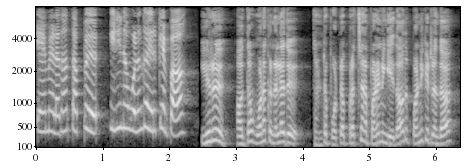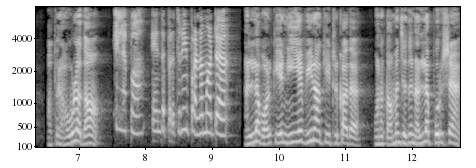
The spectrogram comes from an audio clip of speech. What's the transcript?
என் மேலதான் தப்பு. இனி நான் ஒழுங்கா இருக்கேன்ப்பா. இரு அதான் உனக்கு நல்லது. சண்டை போட்ட பிரச்சனை பண்ண நீங்க ஏதாவது பண்ணிக்கிட்டு இருந்தா. அப்புறம் அவ்வளவுதான். இல்லப்பா எந்த பிரச்சனையும் பண்ண மாட்டேன். நல்ல வாழ்க்கைய நீயே வீணாக்கிட்டு இருக்காத. உனக்கு அமைஞ்சது நல்ல புருஷன்.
